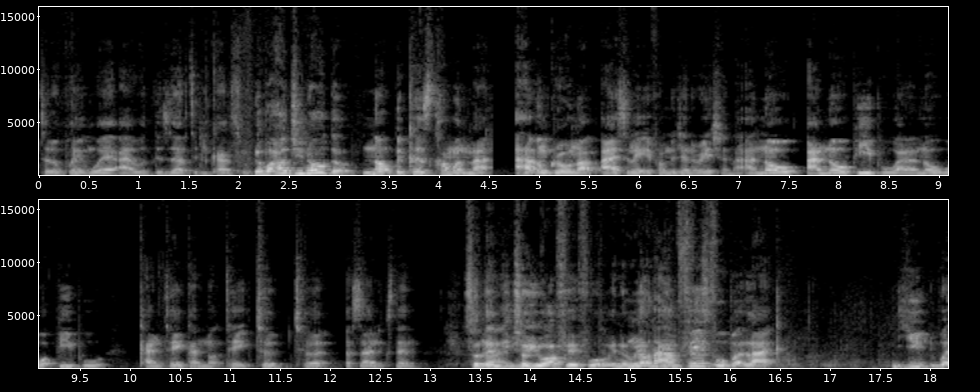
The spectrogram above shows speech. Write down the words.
to the point where I would deserve to be cancelled. no, but how do you know though? Not because come on, like I haven't grown up isolated from the generation. Like, I know I know people and I know what people can take and not take to to a certain extent. So then, Right. so you are fearful in a way. Not that I'm cancelled. fearful, but like you,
